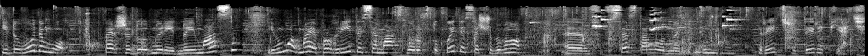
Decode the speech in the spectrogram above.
і доводимо перше до однорідної маси, і воно має прогрітися, масло розтопитися, щоб воно е, все стало однорідним. Три, чотири, п'ять.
